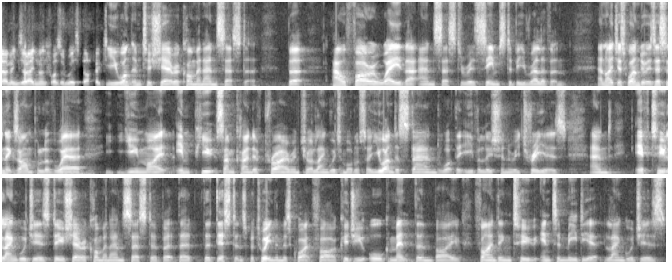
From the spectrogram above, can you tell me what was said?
I mean, the alignment was always perfect. You want them to share a common ancestor, but how far away that ancestor is seems to be relevant. And I just wonder, is this an example of where you might impute some kind of prior into your language model so you understand what the evolutionary tree is? And if two languages do share a common ancestor, but the, the distance between them is quite far, could you augment them by finding two intermediate languages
